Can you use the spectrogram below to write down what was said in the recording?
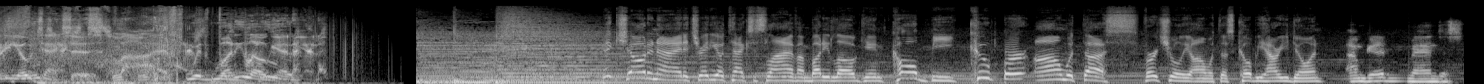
Radio Texas, live with Buddy Logan. Big show tonight. It's Radio Texas Live. I'm Buddy Logan. Kolby Cooper on with us, virtually on with us. Kolby, how are you doing? I'm good, man. Just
